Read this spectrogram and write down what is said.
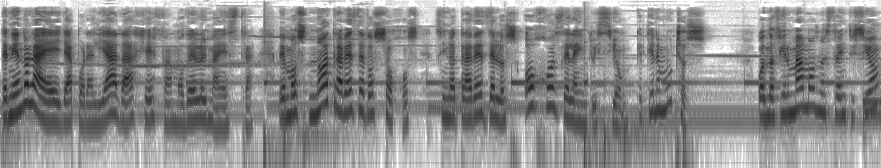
Teniéndola a ella por aliada, jefa, modelo y maestra, vemos no a través de dos ojos, sino a través de los ojos de la intuición, que tiene muchos. Cuando afirmamos nuestra intuición,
